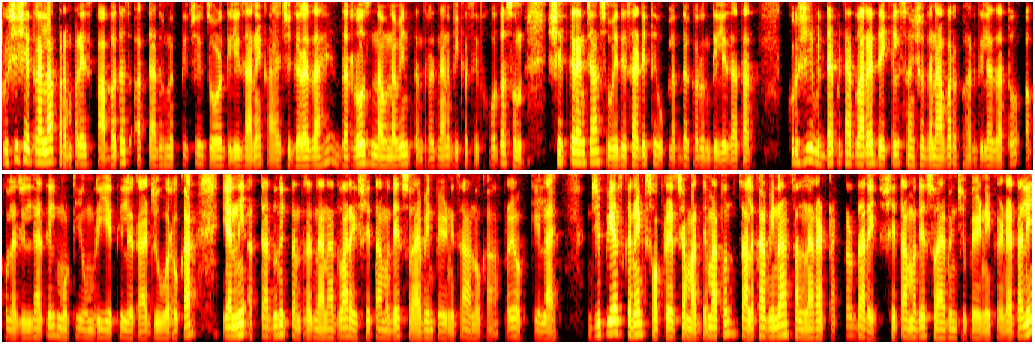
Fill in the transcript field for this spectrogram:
कृषी क्षेत्राला परंपरेबाबतच अत्याधुनिकतेची जोड दिली जाणे काळाची गरज आहे. दररोज नवनवीन तंत्रज्ञान विकसित होत असून शेतकऱ्यांच्या सुविधेसाठी ते उपलब्ध करून दिले जातात. कृषी विद्यापीठाद्वारे देखील संशोधनावर भर दिला जातो. अकोला जिल्ह्यातील मोठी उमरी येथील राजू वरोकार यांनी अत्याधुनिक तंत्रज्ञानाद्वारे शेतामध्ये सोयाबीन पेरणीचा अनोखा प्रयोग केला आहे जी पी एस कनेक्ट सॉफ्टवेअरच्या माध्यमातून चालकाविना चालणाऱ्या ट्रॅक्टरद्वारे शेतामध्ये सोयाबीनची पेरणी करण्यात आली.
